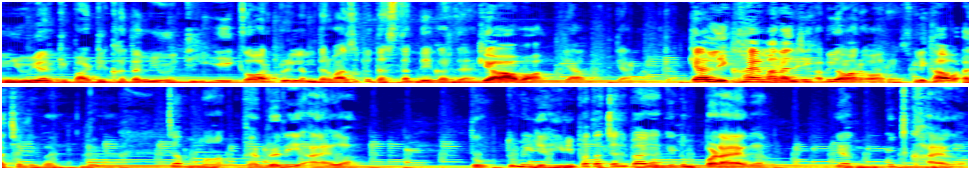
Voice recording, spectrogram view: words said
न्यू ईयर की पार्टी खत्म ही हुई थी एक और प्रीलिम दरवाजे पे दस्तक देकर जाए क्या बात। क्या बात क्या बात क्या क्या लिखा है मानन जी अभी और और है। लिखा हुआ अच्छा लिखा है जब फेब्रवरी आएगा तो तुम्हें यही नहीं पता चल पाएगा कि तुम पढ़ाएगा या कुछ खाएगा।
